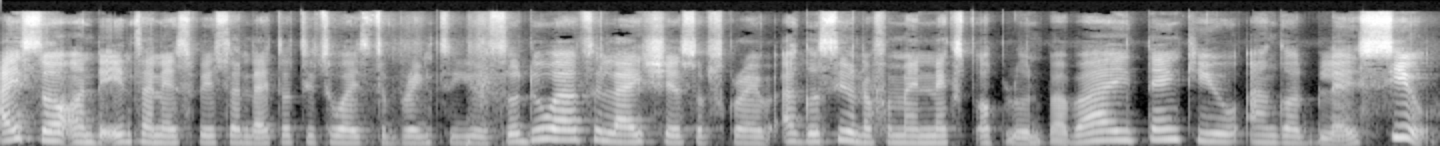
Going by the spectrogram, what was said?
I saw on the internet space and I thought it wise to bring to you. So do well to like, share, subscribe. I go see you now for my next upload. Bye bye. Thank you and God bless you.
